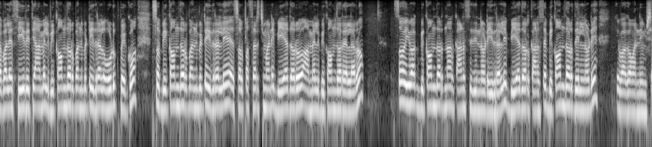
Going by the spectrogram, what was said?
ಡಬಲ್ ಎಸ್ ಈ ರೀತಿ. ಆಮೇಲೆ ಬಿ ಕಾಮ್ದವ್ರು ಬಂದುಬಿಟ್ಟು ಇದರಲ್ಲಿ ಹುಡುಕಬೇಕು. ಸೊ ಬಿ ಕಾಮ್ದವ್ರು ಬಂದುಬಿಟ್ಟು ಇದರಲ್ಲಿ ಸ್ವಲ್ಪ ಸರ್ಚ್ ಮಾಡಿ ಬಿ ಎದವರು ಆಮೇಲೆ ಬಿ ಕಾಮ್ದವ್ರು ಎಲ್ಲರೂ ಸೊ ಇವಾಗ ಬಿ ಕಾಮ್ದವ್ರದ್ದು ನಾನು ಕಾಣಿಸ್ತಿದ್ದೀನಿ ನೋಡಿ, ಇದರಲ್ಲಿ ಬಿ ಎದವ್ರು ಕಾಣಿಸ್ತೆ ಬಿ ಕಾಮ್ದವ್ರದ್ದು ಇಲ್ಲಿ ನೋಡಿ, ಇವಾಗ ಒಂದು ನಿಮಿಷ.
